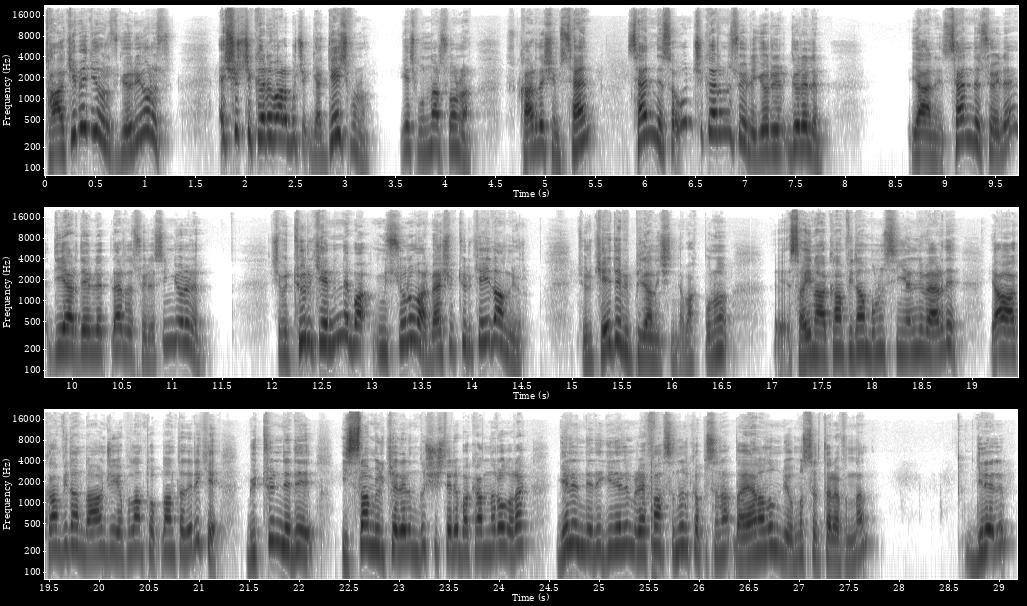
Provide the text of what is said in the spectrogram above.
Takip ediyoruz, görüyoruz. E şu çıkarı var bu çı- Ya geç bunu. Geç bunlar sonra. Kardeşim sen sen de savun çıkarını söyle göre- görelim. Yani sen de söyle, diğer devletler de söylesin görelim. Şimdi Türkiye'nin de misyonu var. Ben şimdi Türkiye'yi de anlıyorum. Türkiye de bir plan içinde. Bak bunu e, Sayın Hakan Fidan bunun sinyalini verdi. Ya Hakan Fidan daha önce yapılan toplantıda dedi ki bütün dedi İslam ülkelerin dışişleri bakanları olarak gelin dedi gidelim refah sınır kapısına dayanalım diyor Mısır tarafından. Girelim.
